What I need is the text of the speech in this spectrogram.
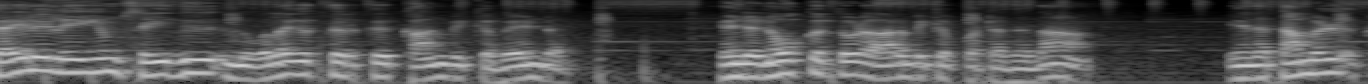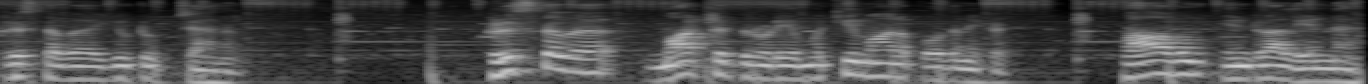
செயலிலேயும் செய்து இந்த உலகத்திற்கு காண்பிக்க வேண்டும் என்ற நோக்கத்தோடு ஆரம்பிக்கப்பட்டது தான் இந்த தமிழ் கிறிஸ்தவ யூடியூப் சேனல். கிறிஸ்தவ மார்க்கத்தினுடைய முக்கியமான போதனைகள் பாவம் என்றால் என்ன?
